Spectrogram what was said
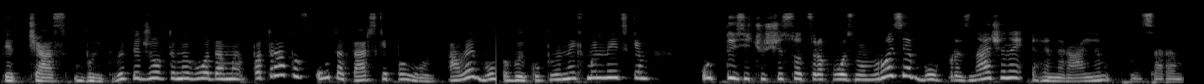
Під час битви під жовтими водами потрапив у татарський полон, але був викуплений Хмельницьким. У 1648 році був призначений генеральним писарем.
